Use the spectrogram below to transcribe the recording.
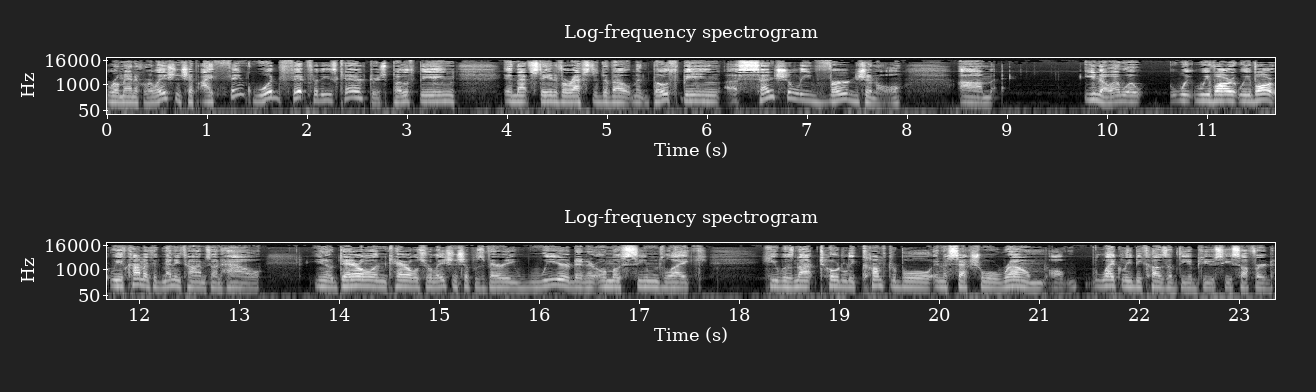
romantic relationship, I think would fit for these characters, both being in that state of arrested development, both being essentially virginal. Um, you know, and we, we've already we've already, we've commented many times on how you know Daryl and Carol's relationship was very weird, and it almost seemed like he was not totally comfortable in a sexual realm, likely because of the abuse he suffered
